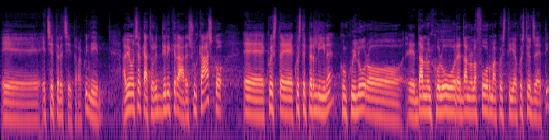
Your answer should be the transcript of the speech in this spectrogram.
e, eccetera, eccetera. Quindi abbiamo cercato di ricreare sul casco eh, queste, queste, perline con cui loro eh, danno il colore, danno la forma a questi, a questi, oggetti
